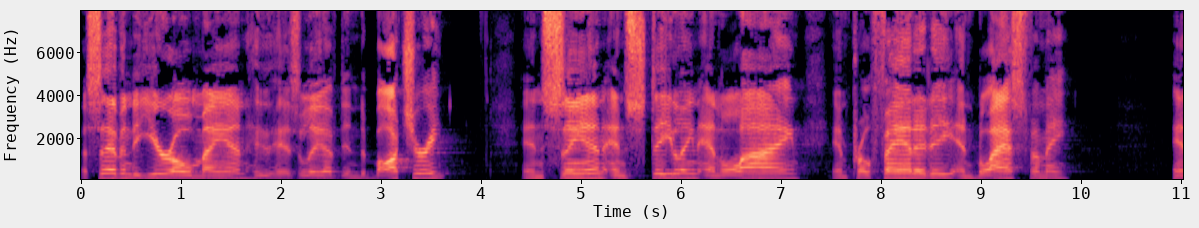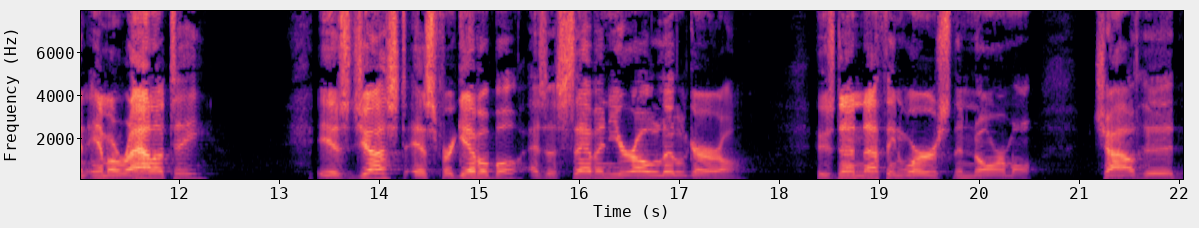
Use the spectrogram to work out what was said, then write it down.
A 70 year old man who has lived in debauchery and sin and stealing and lying and profanity and blasphemy and immorality is just as forgivable as a seven year old little girl who's done nothing worse than normal childhood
